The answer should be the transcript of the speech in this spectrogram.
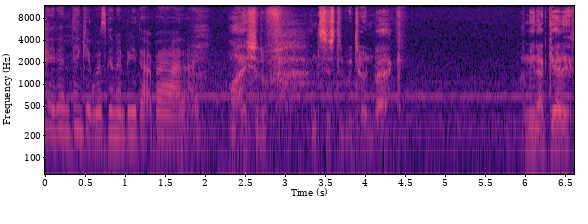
I didn't think it was gonna be that bad. I... Well, I should have insisted we turn back. I mean, I get it.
